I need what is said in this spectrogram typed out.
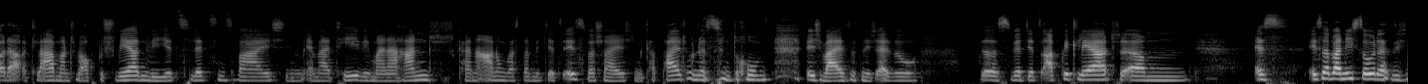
oder klar, manchmal auch Beschwerden, wie jetzt letztens war ich im MRT wegen meiner Hand. Keine Ahnung, was damit jetzt ist. Wahrscheinlich ein Kapaltunnel-Syndrom. Ich weiß es nicht. Also, das wird jetzt abgeklärt. Ähm, es ist aber nicht so, dass ich,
